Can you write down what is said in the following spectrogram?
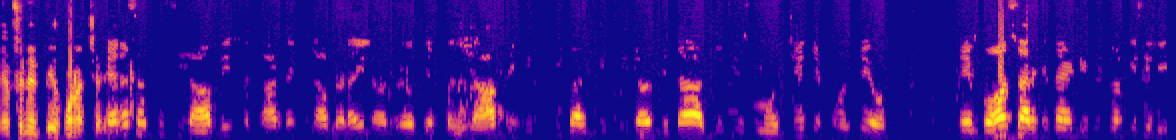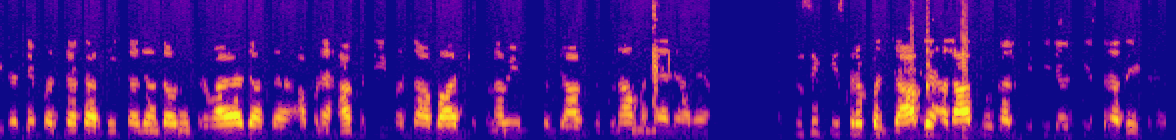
ਡੈਫੀਨਿਟਲੀ ਹੋਣਾ ਚਾਹੀਦਾ। ਸਰ ਤੁਸੀਂ ਆਪ ਵੀ ਸਰਕਾਰ ਦੇ ਖਿਲਾਫ ਲੜਾਈ ਲੜ ਰਹੇ ਹੋ ਤੇ ਪੰਜਾਬ ਦੀ ਕਿਸ ਗੱਲ ਕੀਤੀ ਜਾਵੇ, ਜਿੱਦਾਂ ਮੋਰਚੇ 'ਤੇ ਪਹੁੰਚੇ ਹੋ, ਤੇ ਬਹੁਤ ਸਾਰੇ ਜਿੱਦਾਂ ਇੰਡੀਵਿਜੂਅਲ ਕਿਸੇ ਲੀਡਰ ਤੇ ਪਰਚਾ ਕਰ ਦਿੱਤਾ ਜਾਂਦਾ, ਉਹਨੂੰ ਕਰਵਾਇਆ ਜਾਂਦਾ, ਆਪਣੇ ਹੱਕ ਦੀ ਮਤਲਬ ਆਵਾਜ਼ ਚੁੱਕਣਾ ਵੀ ਪੰਜਾਬ 'ਚ ਗੁਨਾਹ ਮੰਨਿਆ ਜਾ ਰਿਹਾ। ਤੁਸੀਂ ਕਿਸ ਤਰ੍ਹਾਂ ਪੰਜਾਬ ਦੇ ਹਾਲਾਤ ਨੂੰ ਗੱਲ ਕੀਤੀ ਜਾਓ ਕਿਸ ਤਰ੍ਹਾਂ ਦੇਖ ਰਹੇ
